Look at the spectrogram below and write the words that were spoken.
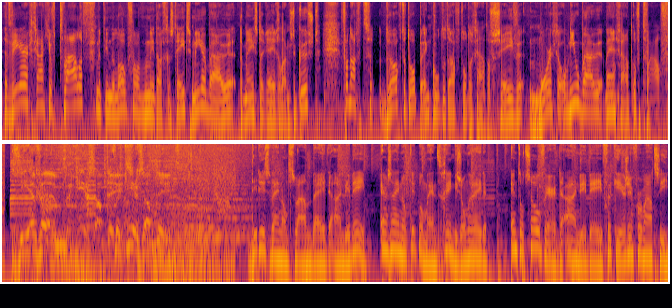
Het weer, graadje of 12, met in de loop van vanmiddag steeds meer buien. De meeste regen langs de kust. Vannacht droogt het op en koelt het af tot een graad of 7. Morgen opnieuw buien bij een graad of 12. ZFM, verkeersupdate. verkeersupdate. Dit is Wijnand Zwaan bij de ANWB. Er zijn op dit moment geen bijzonderheden. En tot zover de ANWB Verkeersinformatie.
